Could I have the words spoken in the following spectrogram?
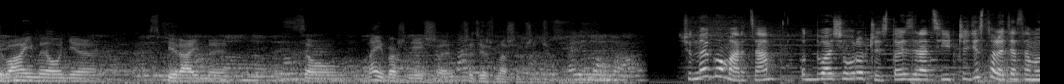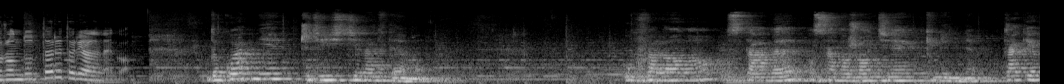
Dbajmy o nie, wspierajmy, są najważniejsze przecież w naszym życiu. 7 marca odbyła się uroczystość z racji 30-lecia samorządu terytorialnego. Dokładnie 30 lat temu uchwalono ustawę o samorządzie gminnym, tak jak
